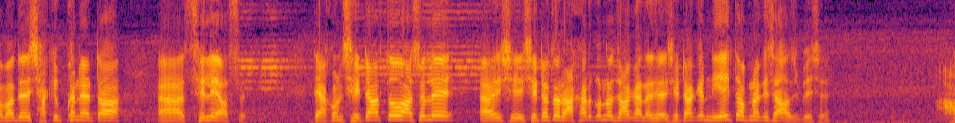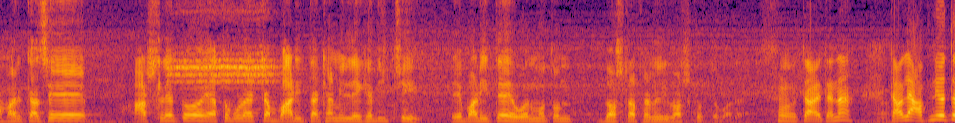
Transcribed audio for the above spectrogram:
আমাদের সাকিব খানের একটা ছেলে আছে। তো এখন সেটা তো আসলে সেটা তো রাখার কোনো জায়গা নেই সেটাকে নিয়েই তো আপনার কাছে আসবে সে। আমার কাছে আসলে তো এত বড় একটা বাড়ি তাকে আমি লিখে দিচ্ছি এ বাড়িতে ওর মতন দশটা ফ্যামিলি বাস করতে পারে। ও তাই তাই না? তাহলে আপনিও তো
